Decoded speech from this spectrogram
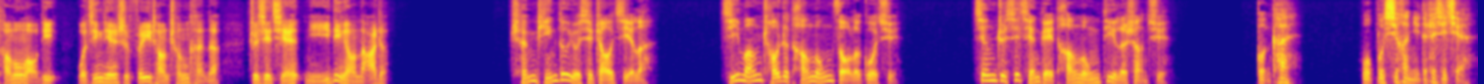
唐龙老弟，我今天是非常诚恳的，这些钱你一定要拿着。陈平都有些着急了，急忙朝着唐龙走了过去，将这些钱给唐龙递了上去：“滚开！”我不稀罕你的这些钱。”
